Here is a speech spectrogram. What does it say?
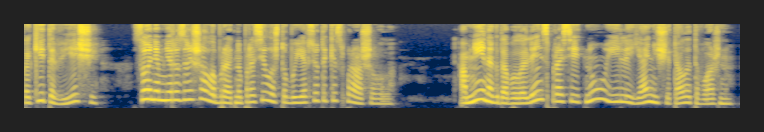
Какие-то вещи. Соня мне разрешала брать, но просила, чтобы я все-таки спрашивала. А мне иногда было лень спросить, ну, или я не считал это важным.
